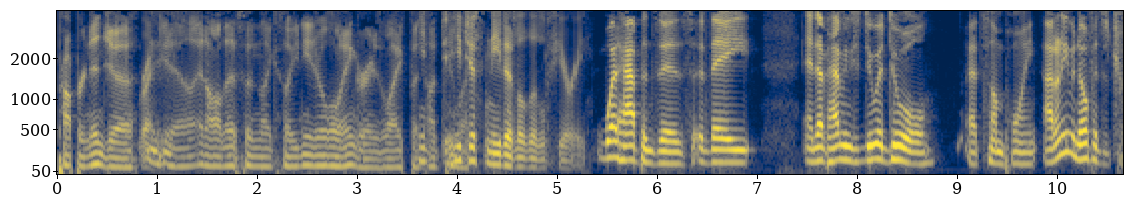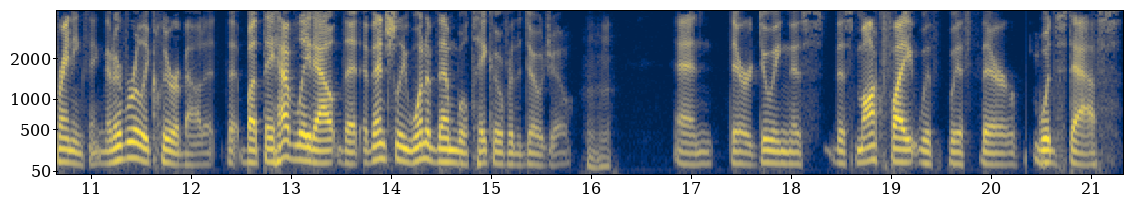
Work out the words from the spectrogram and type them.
proper ninja, Right. You know, and all this, and like so he needed a little anger in his life, but He, not too he much. just needed a little fury. what happens is they end up having to do a duel at some point. I don't even know if it's a training thing. They're never really clear about it. But they have laid out that eventually one of them will take over the dojo. Mhm. And they're doing this this mock fight with with their wood staffs.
